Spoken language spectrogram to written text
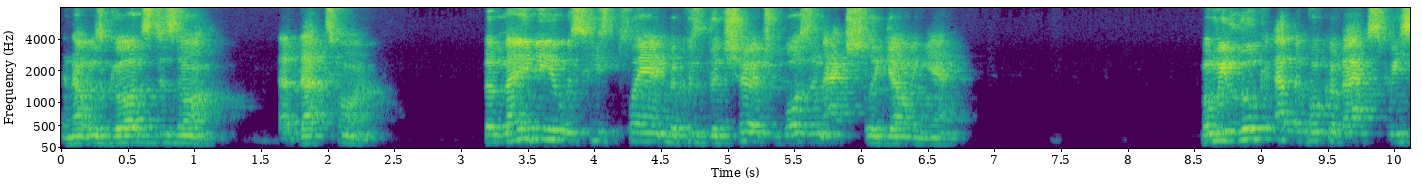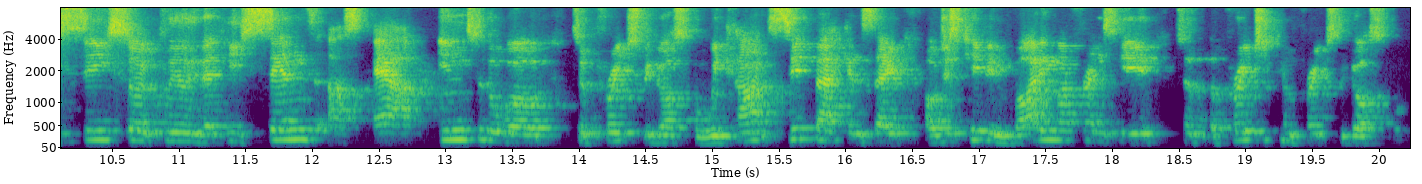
And that was God's design at that time. But maybe it was his plan because the church wasn't actually going out. When we look at the book of Acts, we see so clearly that he sends us out into the world to preach the gospel. We can't sit back and say, I'll just keep inviting my friends here so that the preacher can preach the gospel.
